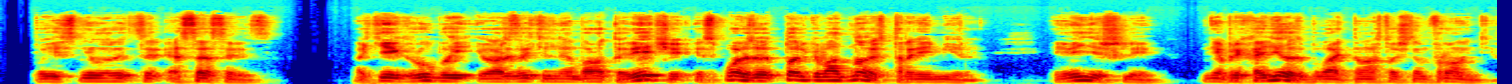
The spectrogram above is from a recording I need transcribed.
— пояснил рыцарь-эсэсовец. «Такие грубые и выразительные обороты речи используют только в одной стране мира. И видишь ли, мне приходилось бывать на Восточном фронте.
